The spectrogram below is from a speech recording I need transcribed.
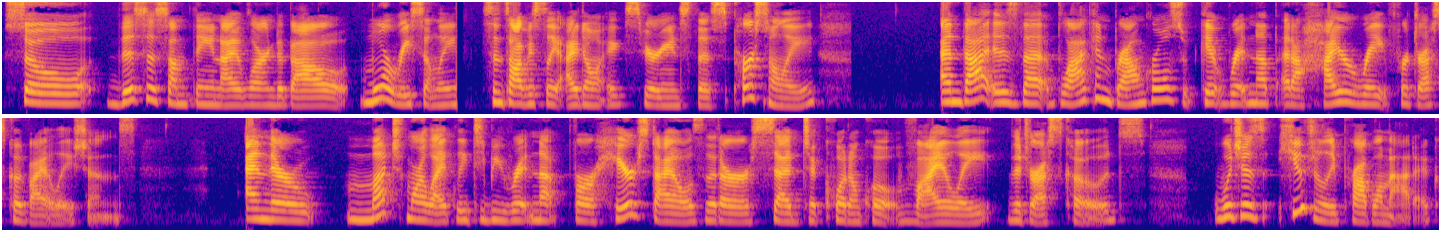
So, this is something I learned about more recently, since obviously I don't experience this personally. And that is that black and brown girls get written up at a higher rate for dress code violations. And they're much more likely to be written up for hairstyles that are said to quote unquote violate the dress codes, which is hugely problematic.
